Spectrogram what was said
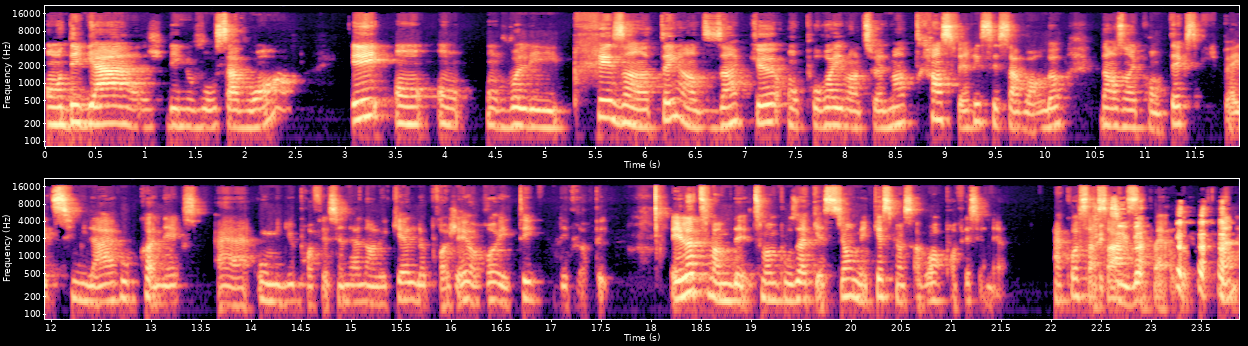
On dégage des nouveaux savoirs et on, on, on va les présenter en disant qu'on pourra éventuellement transférer ces savoirs-là dans un contexte qui peut être similaire ou connexe au milieu professionnel dans lequel le projet aura été développé. Et là, tu vas me, tu vas me poser la question, mais qu'est-ce qu'un savoir professionnel? À quoi ça sert hein?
